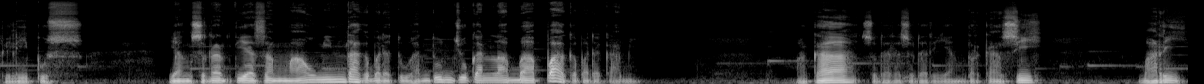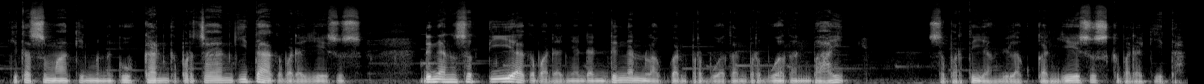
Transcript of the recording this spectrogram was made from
Filipus yang senantiasa mau minta kepada Tuhan, tunjukkanlah Bapa kepada kami. Maka saudara-saudari yang terkasih, mari kita semakin meneguhkan kepercayaan kita kepada Yesus dengan setia kepadanya dan dengan melakukan perbuatan-perbuatan baik seperti yang dilakukan Yesus kepada kita.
